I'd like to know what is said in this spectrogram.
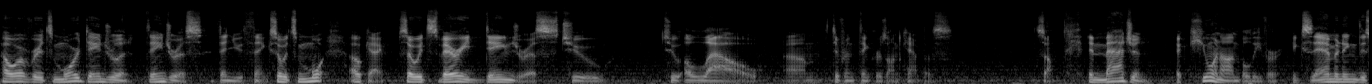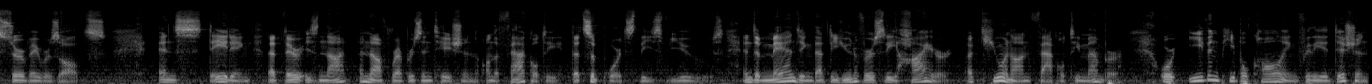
however, it's more dangerous dangerous than you think. So it's more okay. So it's very dangerous to to allow um, different thinkers on campus. So imagine a QAnon believer examining the survey results and stating that there is not enough representation on the faculty that supports these views, and demanding that the university hire a QAnon faculty member, or even people calling for the addition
